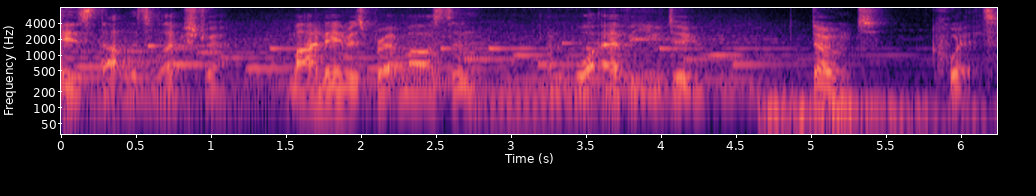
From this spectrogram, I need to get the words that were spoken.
is that little extra. My name is Brett Marsden, and whatever you do, don't quit.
